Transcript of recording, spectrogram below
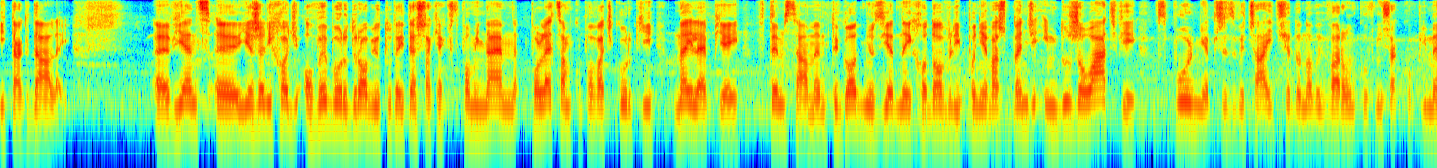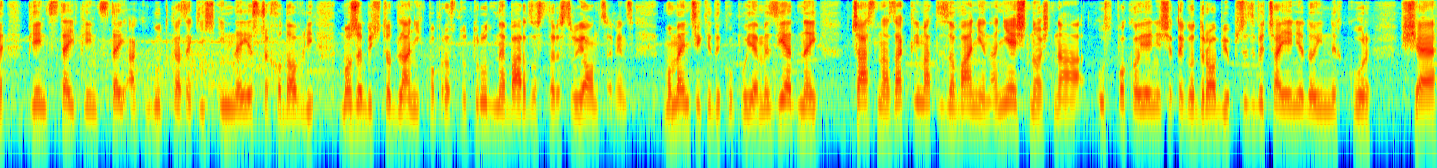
i tak dalej. E, Więc e, jeżeli chodzi o wybór drobiu, tutaj też tak jak wspominałem, polecam kupować kurki najlepiej w tym samym tygodniu z jednej hodowli, ponieważ będzie im dużo łatwiej wspólnie przyzwyczaić się do nowych warunków niż jak kupimy 5 z tej, 5 z tej, a kogutka z jakiejś innej jeszcze hodowli. Może być to dla nich po prostu trudne, bardzo stresujące, więc w momencie, kiedy kupujemy z jednej, czas na zaklimatyzowanie, na nieśność, na uspokojenie się tego drobiu, przyzwyczajenie do innych kur się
